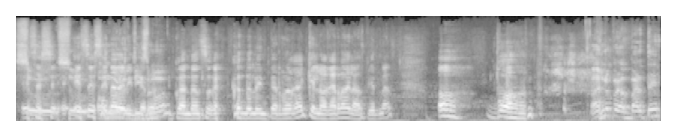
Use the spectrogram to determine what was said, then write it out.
esa escena del interroga, cuando, cuando lo interroga, que lo agarra de las piernas. ¡Oh! Bond. Ah, no, pero aparte,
